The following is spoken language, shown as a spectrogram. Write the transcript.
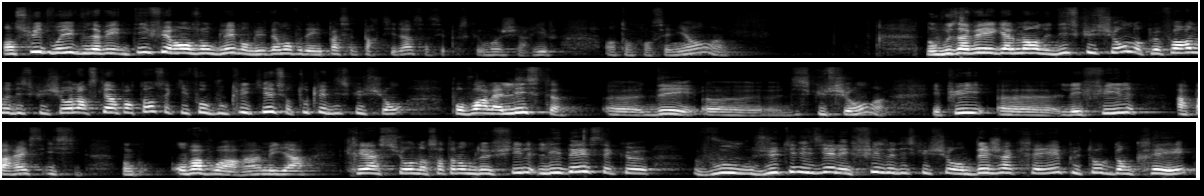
Ensuite vous voyez que vous avez différents onglets. Bon évidemment vous n'avez pas cette partie là, ça c'est parce que moi j'y arrive en tant qu'enseignant. Donc vous avez également des discussions, donc le forum de discussion. Alors ce qui est important c'est qu'il faut que vous cliquiez sur toutes les discussions pour voir la liste euh, des euh, discussions et puis euh, les fils apparaissent ici. Donc on va voir, hein, mais il y a création d'un certain nombre de fils. L'idée c'est que vous utilisiez les fils de discussion déjà créés plutôt que d'en créer.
